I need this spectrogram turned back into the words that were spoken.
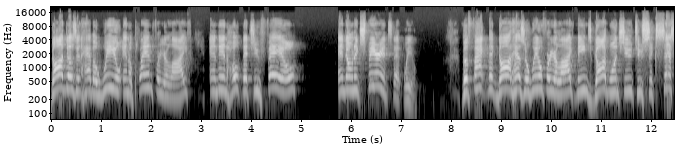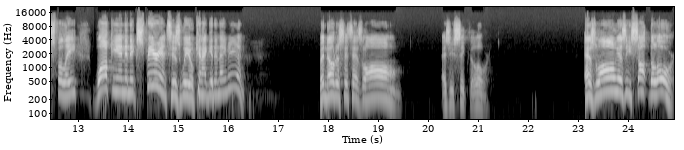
God doesn't have a will and a plan for your life and then hope that you fail and don't experience that will. The fact that God has a will for your life means God wants you to successfully walk in and experience His will. Can I get an amen? But notice it's as long as you seek the Lord. As long as he sought the Lord,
